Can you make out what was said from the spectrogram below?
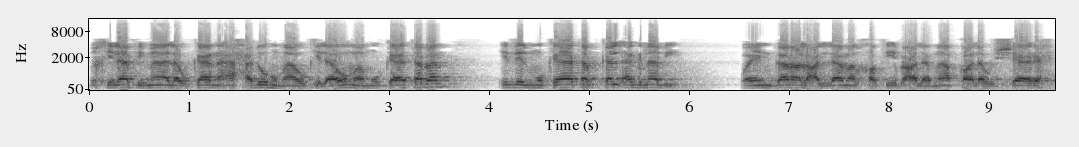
بخلاف ما لو كان أحدهما أو كلاهما مكاتبا إذ المكاتب كالأجنبي. وإن جرى العلامة الخطيب على ما قاله الشارح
